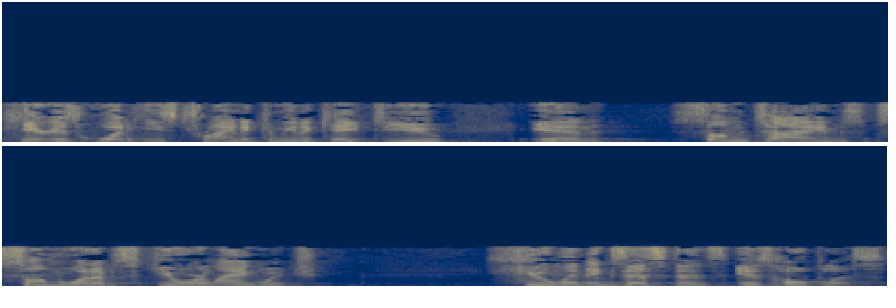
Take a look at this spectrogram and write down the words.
here is what he's trying to communicate to you in sometimes somewhat obscure language. Human existence is hopeless.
